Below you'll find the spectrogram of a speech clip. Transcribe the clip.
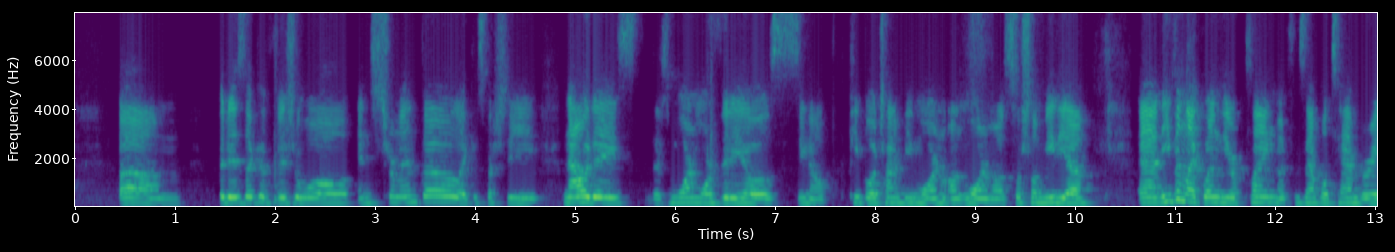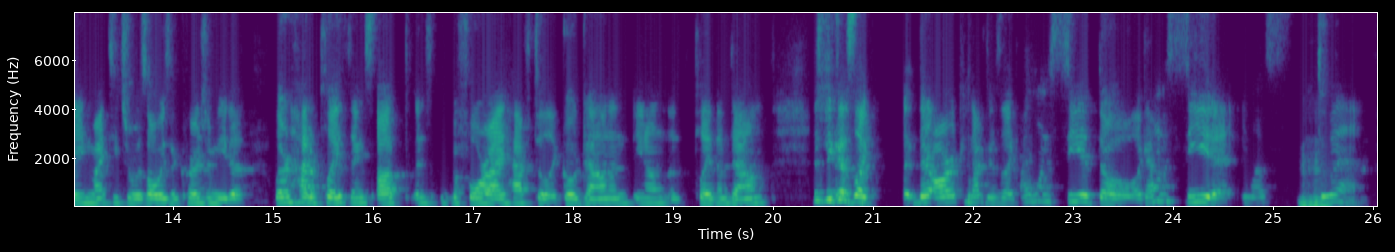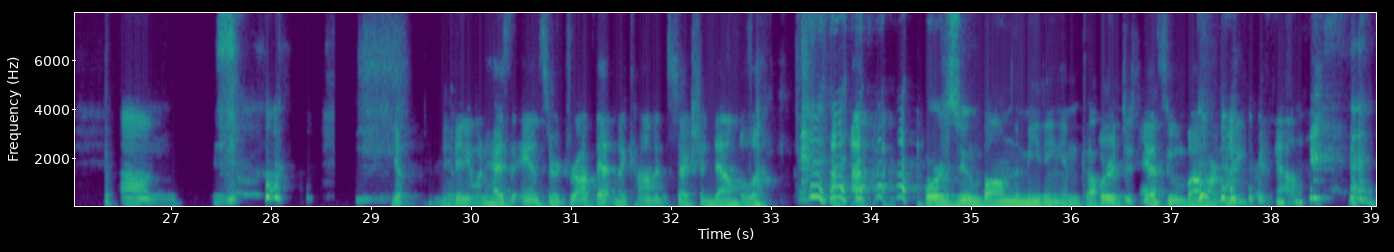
um it is like a visual instrument though like especially nowadays there's more and more videos you know people are trying to be more and on more and more social media and even like when you're playing like for example tambourine my teacher was always encouraging me to learn how to play things up and before I have to like go down and you know play them down. Just because like there are conductors like I want to see it though. Like I want to see it. You know, mm-hmm. do it. Um Yep. If anyone has the answer, drop that in the comment section down below. or Zoom bomb the meeting and drop or it. Or just yeah, Zoom bomb our meeting right now.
